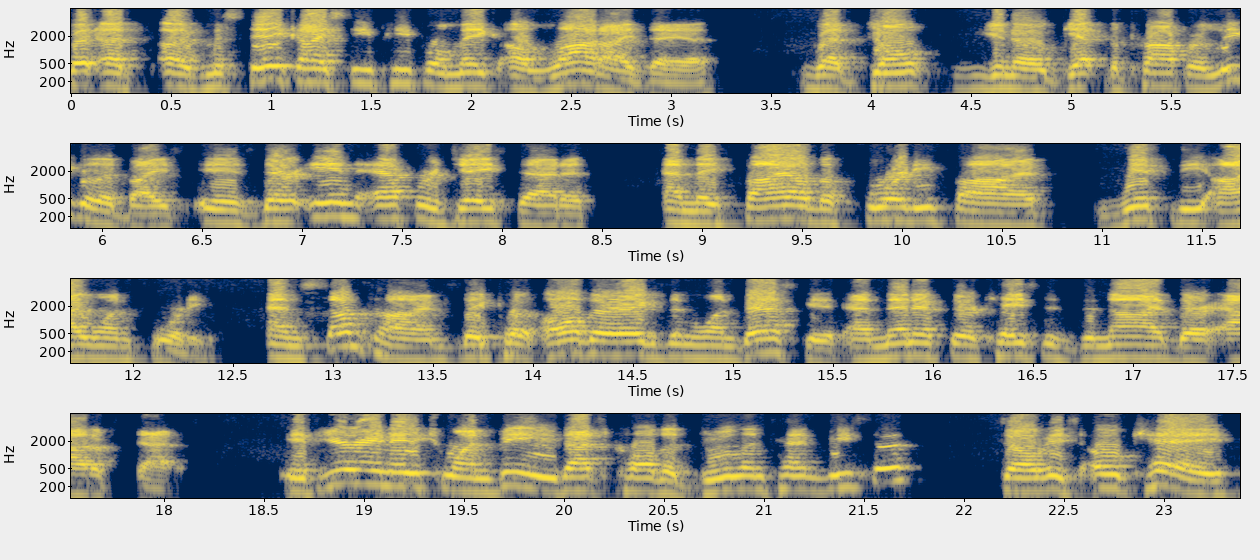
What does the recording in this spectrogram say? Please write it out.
But a, a mistake I see people make a lot, Isaiah, but don't you know get the proper legal advice is they're in F or J status and they file the 45 with the I-140. And sometimes they put all their eggs in one basket, and then if their case is denied, they're out of status. If you're in H-1B, that's called a dual intent visa. So it's okay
